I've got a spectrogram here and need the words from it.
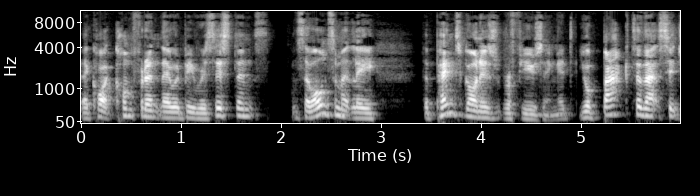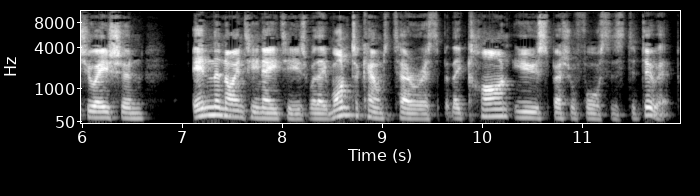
they're quite confident there would be resistance. So ultimately, the Pentagon is refusing. It, you're back to that situation in the 1980s where they want to counter terrorists, but they can't use special forces to do it.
